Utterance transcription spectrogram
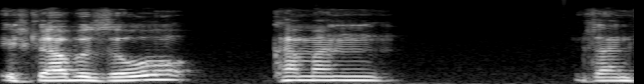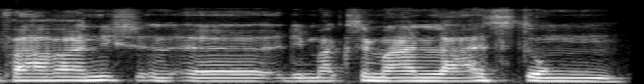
ich glaube, so kann man seinen Fahrer nicht äh, die maximalen Leistungen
